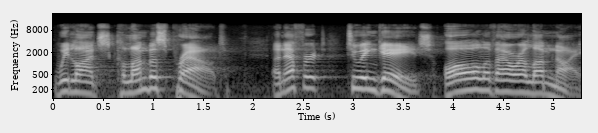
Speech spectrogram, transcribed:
we launched Columbus Proud, an effort to engage all of our alumni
